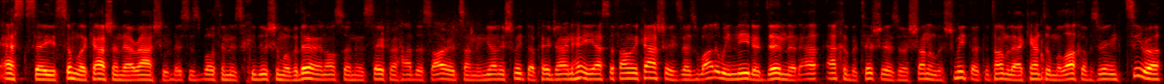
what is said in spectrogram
asks a similar question in that Rashi. This is both in his Chidushim over there and also in his Sefer Hadas Aretz on Inyan Shmita, page 9. Hey, he asks the following kasha. He says, Why do we need a din that Echad B'Tishra is Rosh Hashanah L'Shmita to tell me that I can't do Malach of Zirin Tzira?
